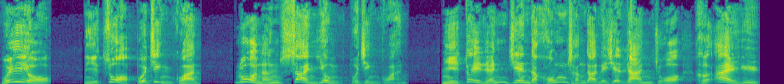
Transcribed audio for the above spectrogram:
唯有你做不净观。若能善用不净观，你对人间的红尘的那些染着和爱欲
